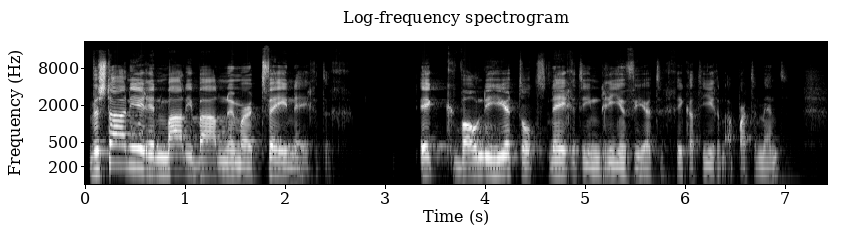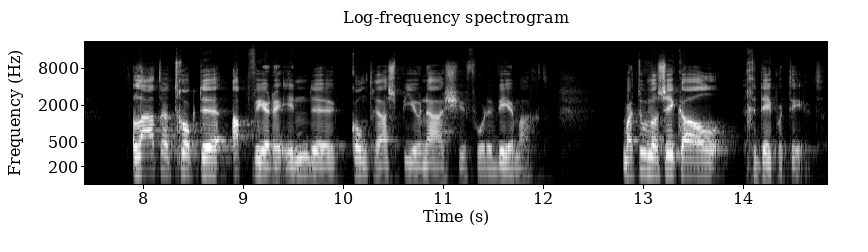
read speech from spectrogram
We staan hier in Malibaan nummer 92. Ik woonde hier tot 1943. Ik had hier een appartement. Later trok de Abweer erin, de contraspionage voor de Weermacht. Maar toen was ik al gedeporteerd.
